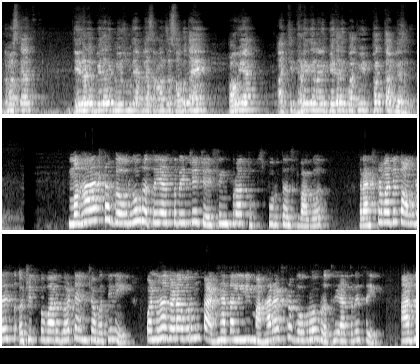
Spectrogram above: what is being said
नमस्कार. जे धडक बेधडक न्यूजमध्ये आपल्या सर्वांचं स्वागत आहे. पाहूया आजची धडक देणारी बेधडक बातमी फक्त आपल्यासाठी. महाराष्ट्र गौरव रथयात्रेचे जयसिंगपुरात उत्स्फूर्त स्वागत. राष्ट्रवादी काँग्रेस अजित पवार गट यांच्या वतीने पन्हागडावरून काढण्यात आलेली महाराष्ट्र गौरव रथयात्रेचे आज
